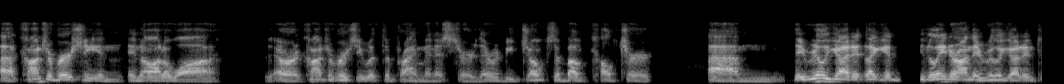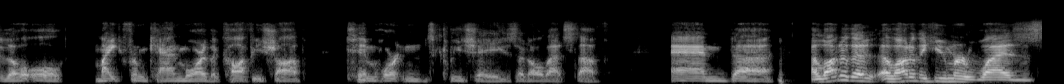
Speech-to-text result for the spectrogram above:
a controversy in, in Ottawa or a controversy with the prime minister. There would be jokes about culture. Um, they really got it like it, later on. They really got into the whole Mike from Canmore, the coffee shop, Tim Hortons cliches, and all that stuff. And uh, a lot of the a lot of the humor was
